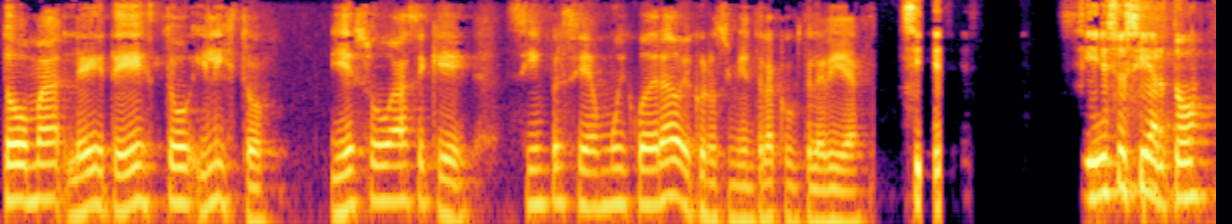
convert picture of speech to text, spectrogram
toma, léete esto y listo. Y eso hace que siempre sea muy cuadrado el conocimiento de la coctelería. Sí, sí eso es cierto.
